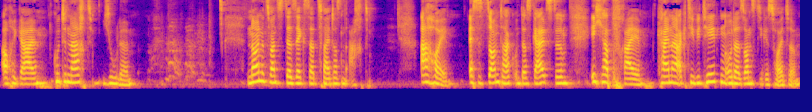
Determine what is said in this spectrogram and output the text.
Auch egal. Gute Nacht, Jule. 29.06.2008. Ahoi. Es ist Sonntag und das Geilste, ich hab frei. Keine Aktivitäten oder sonstiges heute.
